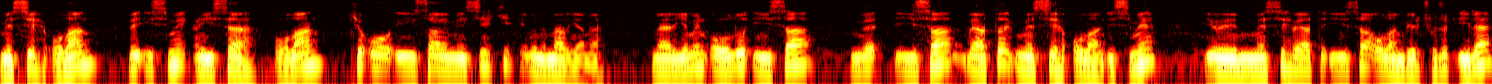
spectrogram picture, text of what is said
Mesih olan ve ismi İsa olan ki o İsa ve Mesih ki İbn Meryem'e. Meryem'in oğlu İsa ve İsa veyahut da Mesih olan ismi e, Mesih veyahut da İsa olan bir çocuk ile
